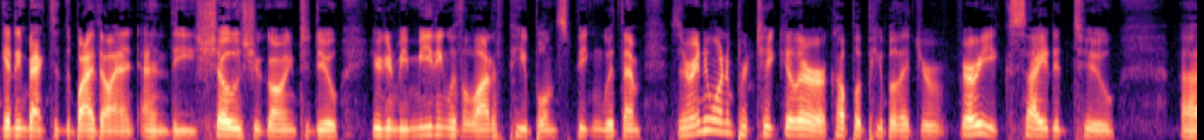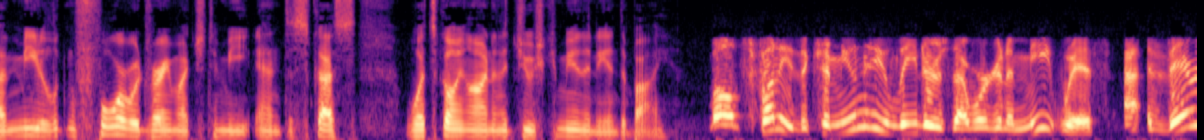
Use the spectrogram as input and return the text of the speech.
getting back to Dubai though, and, and the shows you're going to do, you're going to be meeting with a lot of people and speaking with them. Is there anyone in particular, or a couple of people that you're very excited to uh, meet, looking forward very much to meet and discuss what's going on in the Jewish community in Dubai. Well, it's funny. The community leaders that we're going to meet with, uh, their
